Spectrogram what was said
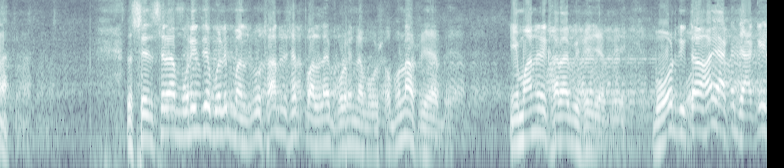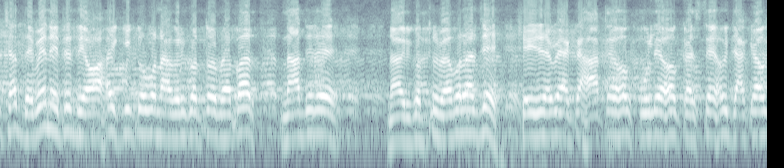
না। তো সিলসিলা মুড়িতে বলে, মজবুত হান সব পাল্লায় পড়ে নেব সর্বনাশ হয়ে যাবে। ইমানের খারাপই হয়ে যাবে। ভোট দিতে হয় একটা যাকে ইচ্ছা দেবেন, এতে দেওয়া হয়। কি করব? নাগরিকত্বর ব্যাপার না দিলে নাগরিকত্বের ব্যাপার আছে। সেই হিসাবে একটা হাতে হোক পুলে হোক, কাস্তে হোক, যাকে হোক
